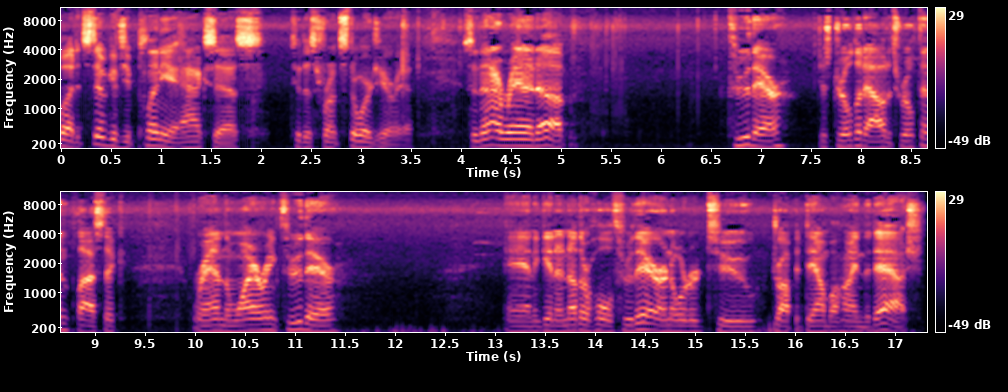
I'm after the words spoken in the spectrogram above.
But it still gives you plenty of access to this front storage area. So then I ran it up through there, just drilled it out. It's real thin plastic. Ran the wiring through there. And again, another hole through there in order to drop it down behind the dash.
